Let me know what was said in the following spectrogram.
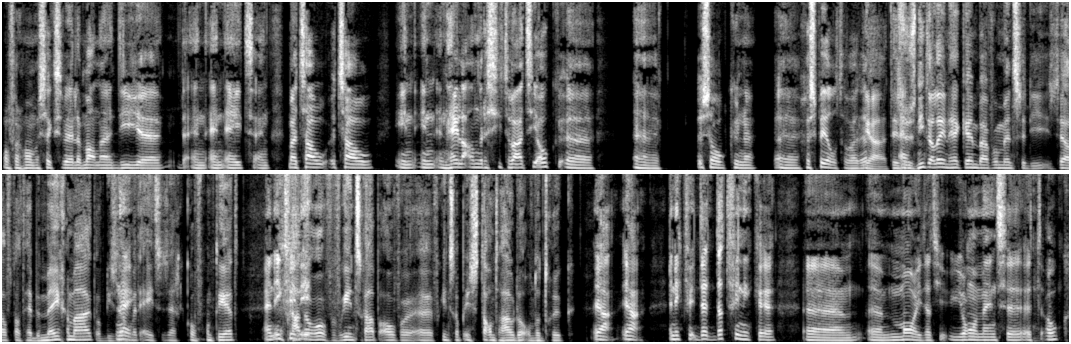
over homoseksuele mannen die, en, en aids. En, maar het zou, het zou in, in een hele andere situatie ook zo kunnen uh, gespeeld worden. Ja, het is dus niet alleen herkenbaar voor mensen die zelf dat hebben meegemaakt... of die zelf met aids zijn geconfronteerd. En ik het vind gaat ook over vriendschap, over uh, vriendschap in stand houden onder druk. Ja, ja. En ik vind, dat, dat vind ik uh, mooi, dat jonge mensen het ook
